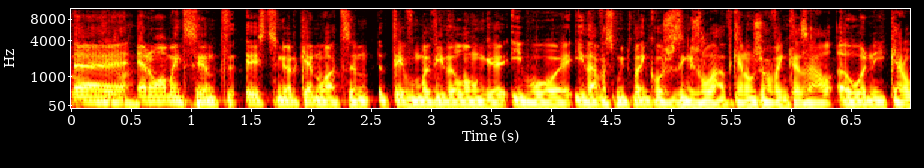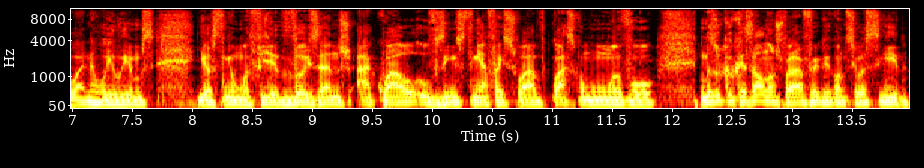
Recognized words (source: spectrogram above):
lá. era um homem decente. Este senhor Ken Watson teve uma vida longa e boa e dava-se muito bem com os vizinhos do lado, que era um jovem casal, Owen e Carolina Williams. E eles tinham uma filha de dois anos, à qual o vizinho se tinha afeiçoado quase como um avô. Mas o que o casal não esperava foi o que aconteceu a seguir.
